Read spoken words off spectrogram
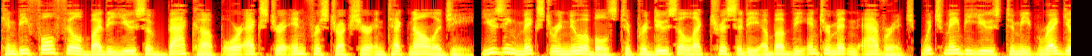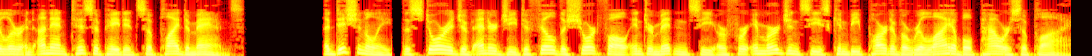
can be fulfilled by the use of backup or extra infrastructure and technology, using mixed renewables to produce electricity above the intermittent average, which may be used to meet regular and unanticipated supply demands. Additionally, the storage of energy to fill the shortfall intermittency or for emergencies can be part of a reliable power supply.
